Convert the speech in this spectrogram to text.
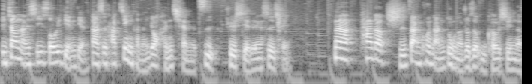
比较难吸收一点点。但是它尽可能用很浅的字去写这件事情。那它的实战困难度呢，就是五颗星了。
